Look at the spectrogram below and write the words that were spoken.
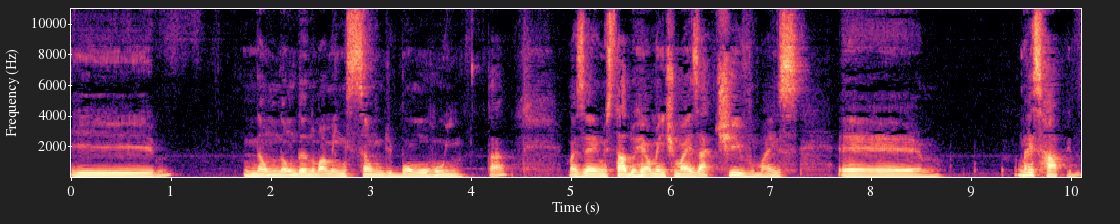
e não, não dando uma menção de bom ou ruim, tá? mas é um estado realmente mais ativo, mais, é, mais rápido.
